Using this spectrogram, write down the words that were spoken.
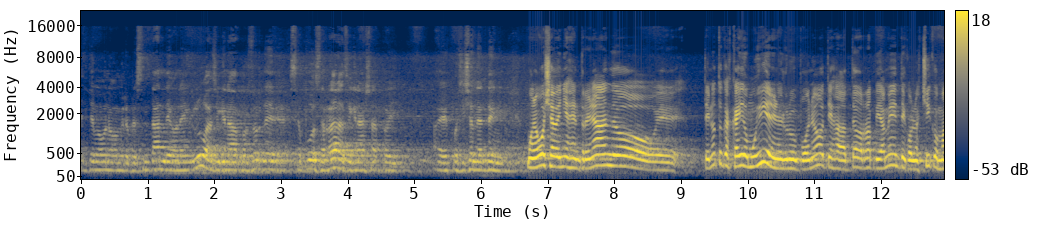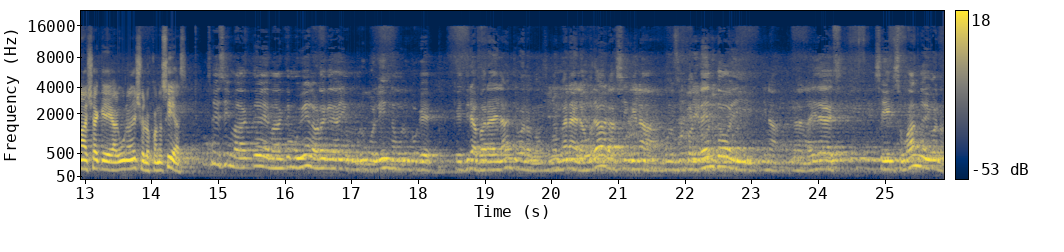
el tema bueno, con mi representante, con el club, así que nada, por suerte se pudo cerrar, así que nada, ya estoy a disposición del técnico. Bueno, vos ya venías entrenando, eh, te noto que has caído muy bien en el grupo, ¿no? Te has adaptado rápidamente con los chicos, más allá que algunos de ellos los conocías. Sí, sí, me adapté, me adapté muy bien, la verdad que hay un grupo lindo, un grupo que, que tira para adelante, bueno, con, ganas de laburar, así que nada, muy, muy contento y, nada, la idea es seguir sumando y bueno,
